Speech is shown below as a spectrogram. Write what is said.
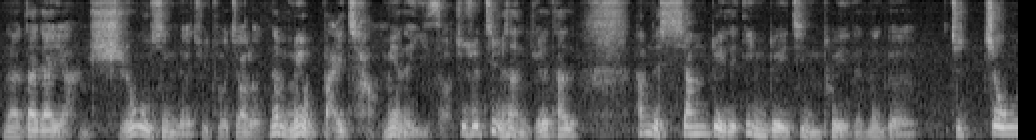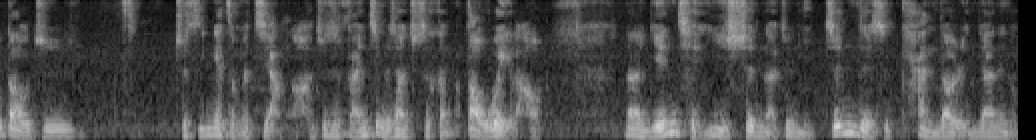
那大家也很实务性的去做交流，那没有摆场面的意思啊，就是说基本上你觉得他他们的相对的应对进退的那个之周到之，就是应该怎么讲啊？就是反正基本上就是很到位了哈。那言浅意深呢，就你真的是看到人家那种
